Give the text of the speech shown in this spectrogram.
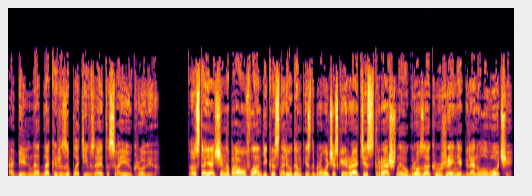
обильно, однако же, заплатив за это своей кровью. Но стоящим на правом фланге краснолюдам из добровольческой рати страшная угроза окружения глянула в очи,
